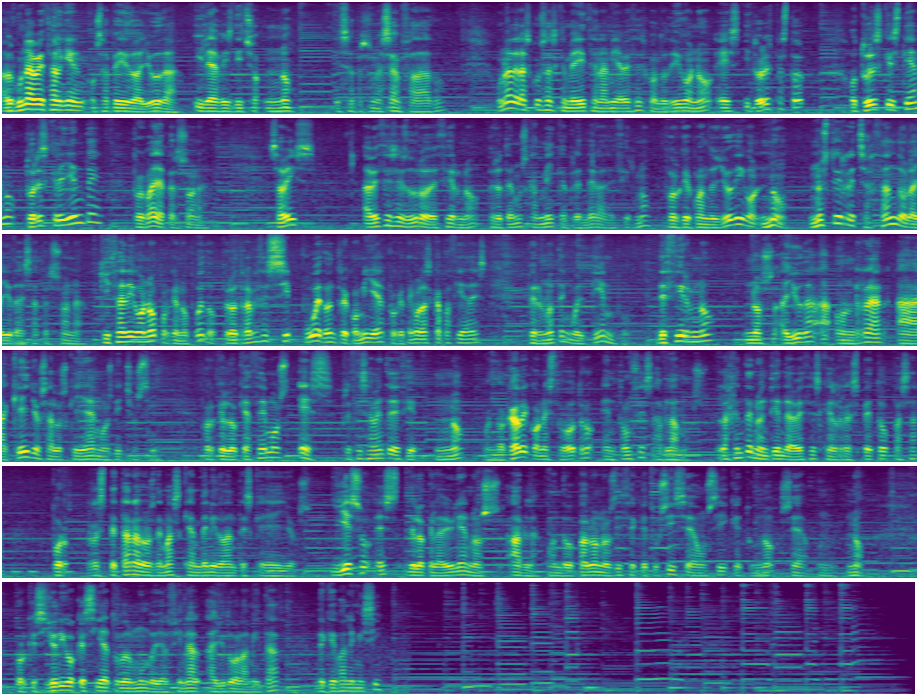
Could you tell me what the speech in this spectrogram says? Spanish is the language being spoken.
¿Alguna vez alguien os ha pedido ayuda y le habéis dicho no y esa persona se ha enfadado? Una de las cosas que me dicen a mí a veces cuando digo no es ¿y tú eres pastor? ¿O tú eres cristiano? ¿Tú eres creyente? Pues vaya persona. ¿Sabéis? A veces es duro decir no, pero tenemos también que aprender a decir no. Porque cuando yo digo no, no estoy rechazando la ayuda de esa persona. Quizá digo no porque no puedo, pero otras veces sí puedo, entre comillas, porque tengo las capacidades, pero no tengo el tiempo. Decir no nos ayuda a honrar a aquellos a los que ya hemos dicho sí porque lo que hacemos es precisamente decir, no, cuando acabe con esto otro, entonces hablamos. La gente no entiende a veces que el respeto pasa por respetar a los demás que han venido antes que ellos. Y eso es de lo que la Biblia nos habla, cuando Pablo nos dice que tu sí sea un sí, que tu no sea un no. Porque si yo digo que sí a todo el mundo y al final ayudo a la mitad, ¿de qué vale mi sí?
